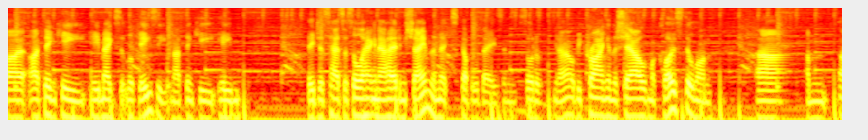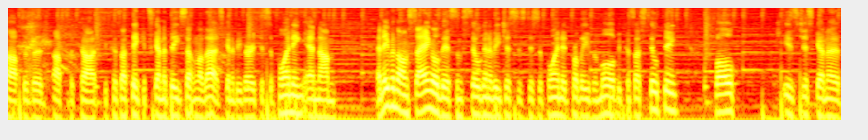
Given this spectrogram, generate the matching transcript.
I, I think he he makes it look easy, and I think he he he just has us all hanging our head in shame the next couple of days, and sort of you know I'll be crying in the shower with my clothes still on. uh, um, after the after the card because I think it's going to be something like that. It's going to be very disappointing, and um, and even though I'm saying all this, I'm still going to be just as disappointed, probably even more, because I still think Volk is just going to.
